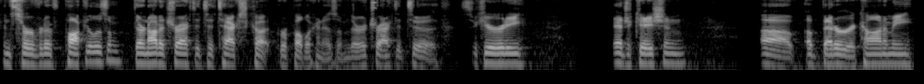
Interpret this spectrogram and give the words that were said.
conservative populism. They're not attracted to tax cut republicanism. They're attracted to security, education, uh, a better economy,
